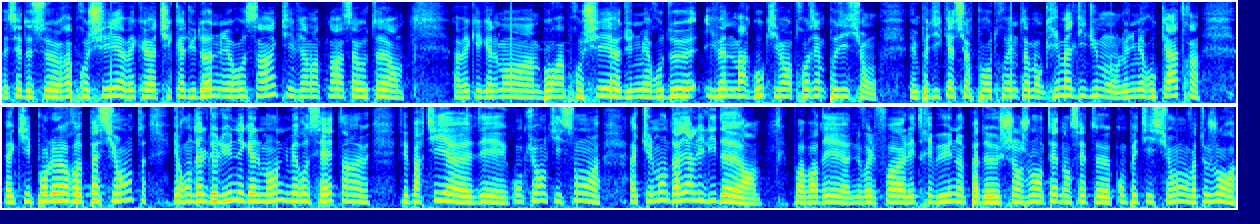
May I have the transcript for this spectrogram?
on essaie de se rapprocher avec euh, Achika Dudon, numéro 5, qui vient maintenant à sa hauteur avec également un bon rapproché euh, du numéro 2, Ivan Margot, qui va en troisième position. Une petite cassure pour retrouver notamment Grimaldi Dumont, le numéro 4, euh, qui pour l'heure patiente. Hirondelle de Lune également, le numéro 7, hein, fait partie euh, des concurrents qui sont actuellement derrière les leaders. Pour aborder une nouvelle fois les tribunes, pas de changement en tête dans cette compétition. On va toujours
